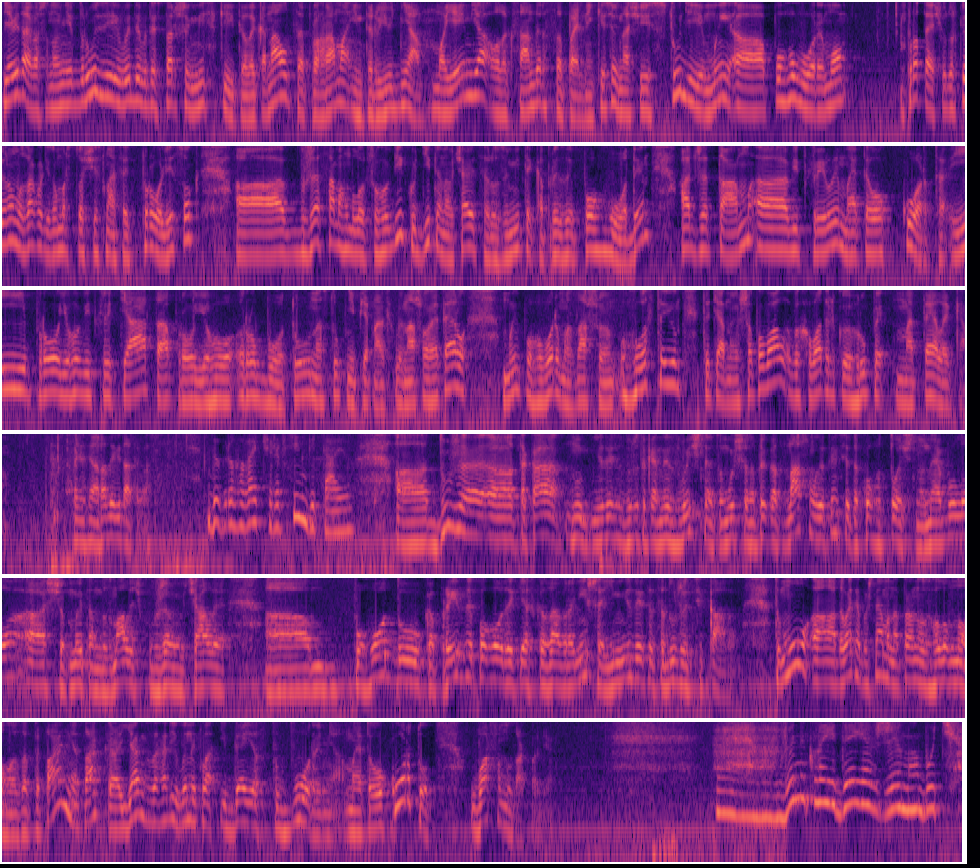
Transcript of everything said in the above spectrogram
Я вітаю вас, шановні друзі. Ви дивитесь перший міський телеканал. Це програма інтерв'ю дня. Моє ім'я Олександр Сапельник. І сьогодні в нашій студії ми а, поговоримо. Про те, що у дошкільному закладі номер 116 пролісок а, вже з самого молодшого віку діти навчаються розуміти капризи погоди, адже там відкрили метеокорт. І про його відкриття та про його роботу наступні 15 хвилин нашого етеру ми поговоримо з нашою гостею Тетяною Шаповал, вихователькою групи Метелика. Пані Тетяна, рада вітати вас. Доброго вечора, всім вітаю. А, дуже а, така, ну мені здається, дуже така незвична, тому що, наприклад, в нашому дитинстві такого точно не було. А, щоб ми там з маличку вже вивчали а, погоду, капризи погоди, як я сказав раніше, і мені здається, це дуже цікавим. Тому а, давайте почнемо напевно з головного запитання. Так як взагалі виникла ідея створення метеокорту у вашому закладі? Виникла ідея вже, мабуть,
